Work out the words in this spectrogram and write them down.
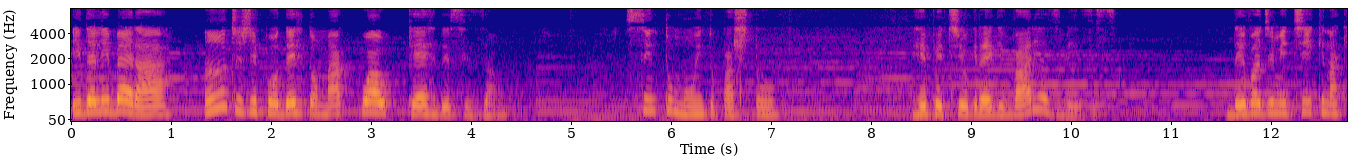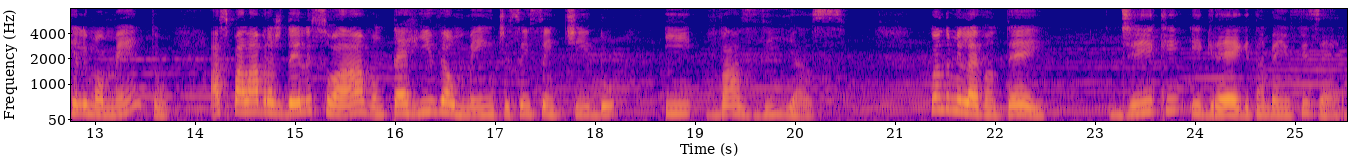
e deliberar antes de poder tomar qualquer decisão. Sinto muito, pastor, repetiu Greg várias vezes. Devo admitir que naquele momento as palavras dele soavam terrivelmente sem sentido e vazias. Quando me levantei, Dick e Greg também o fizeram.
